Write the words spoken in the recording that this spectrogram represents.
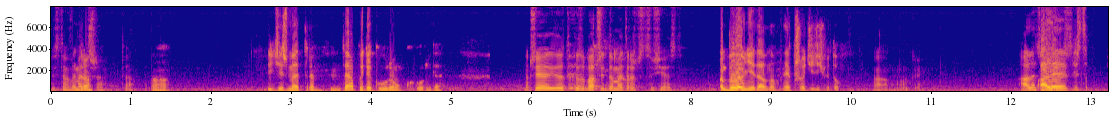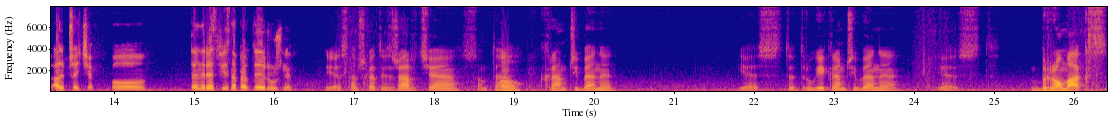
Jestem w Metro? metrze. Tak. Aha. Idziesz metrem. Hmm, To ja pójdę górą, kurde. Znaczy ja idę tylko zobaczyć do metra, czy coś jest. A Byłem niedawno, jak przechodziliśmy tu. A, okej. Ale coś Ale jest. wiesz co, ale przejdźcie, bo ten resp jest naprawdę różny. Jest, na przykład jest żarcie, są te O. crunchy beny. Jest drugie crunchy beny. Jest Bromax.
